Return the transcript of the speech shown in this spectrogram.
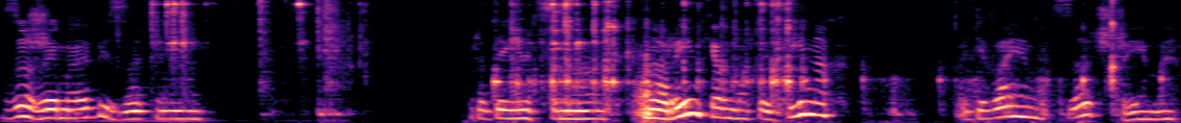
зажимаем обязательно. Продаются на, на рынке, в магазинах. Одеваем зажимы.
